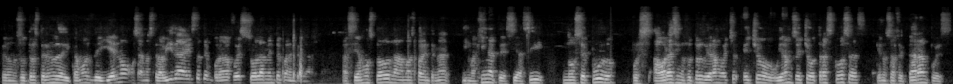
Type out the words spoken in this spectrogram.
pero nosotros tres nos dedicamos de lleno, o sea, nuestra vida esta temporada fue solamente para entrenar. Hacíamos todo nada más para entrenar. Imagínate si así no se pudo, pues ahora si nosotros hubiéramos hecho, hecho, hubiéramos hecho otras cosas que nos afectaran, pues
